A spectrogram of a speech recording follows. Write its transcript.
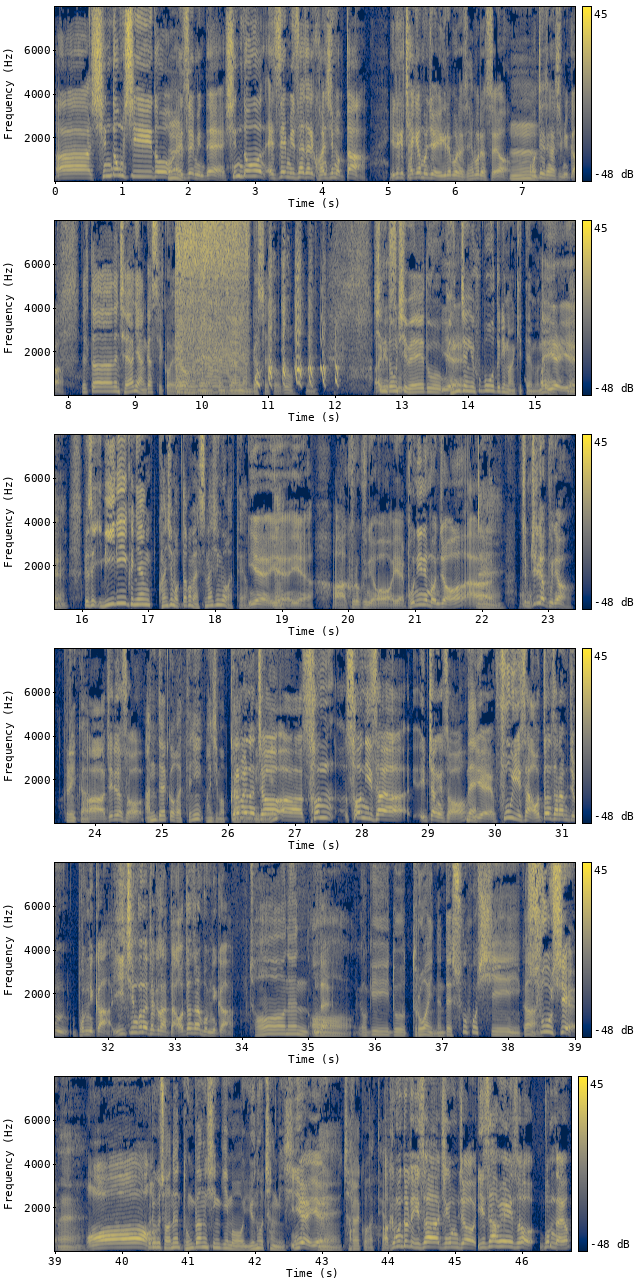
아 신동 씨도 음. SM인데 신동은 SM 이사 자리 관심 없다. 이렇게 자기가 먼저 얘기를 해버려서 해버렸어요. 음. 어떻게 생각하십니까? 일단은 제안이 안 갔을 거예요. 네, 일단 제안이 안 갔을 거고. 네. 신동 씨. 외에도 예. 굉장히 후보들이 많기 때문에. 아, 예, 예. 네. 그래서 미리 그냥 관심 없다고 말씀하신 것 같아요. 예, 예, 예. 아, 그렇군요. 예. 본인이 먼저, 아, 네. 좀 찔렸군요. 그러니까. 아, 찔려서. 안 될 것 같으니 관심 없다. 그러면은 미리. 저, 어, 선, 선 이사 입장에서. 네. 예. 후 이사 어떤 사람 좀 봅니까? 이 친구는 될 것 같다. 어떤 사람 봅니까? 저는 어 여기도 들어와 있는데 수호 씨가 수호 씨. 네. 어. 그리고 저는 동방신기 뭐 윤호창민 씨. 예, 예. 네, 잘할 것 같아요. 아, 그분들도 이사 지금 저 이사회에서 뽑나요?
